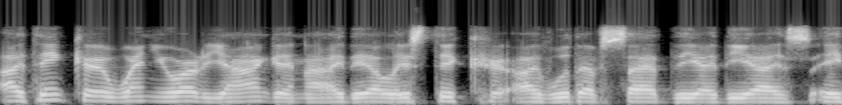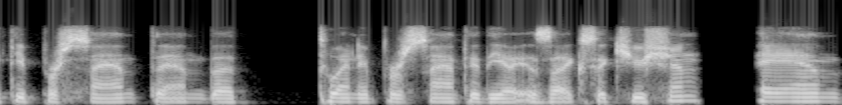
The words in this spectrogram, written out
I think uh, when you are young and idealistic, I would have said the idea is 80% and the 20% idea is execution. And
